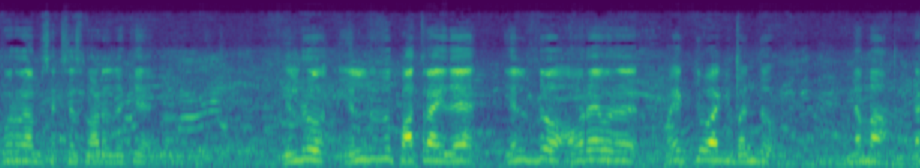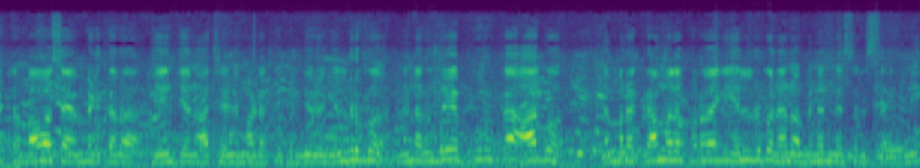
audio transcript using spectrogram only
ಪ್ರೋಗ್ರಾಮ್ ಸಕ್ಸಸ್ ಮಾಡೋದಕ್ಕೆ ಎಲ್ಲರೂ ಎಲ್ಲರದ್ದು ಪಾತ್ರ ಇದೆ. ಎಲ್ಲರೂ ಅವರವರ ವೈಯಕ್ತಿಕವಾಗಿ ಬಂದು ನಮ್ಮ ಡಾಕ್ಟರ್ ಬಾಬಾ ಸಾಹೇಬ್ ಅಂಬೇಡ್ಕರ್ ಜಯಂತಿಯನ್ನು ಆಚರಣೆ ಮಾಡೋಕ್ಕೆ ಬಂದಿರೋ ಎಲ್ರಿಗೂ ನನ್ನ ಹೃದಯಪೂರ್ವಕ ಹಾಗೂ ನಮ್ಮ ಗ್ರಾಮದ ಪರವಾಗಿ ಎಲ್ರಿಗೂ ನಾನು ಅಭಿನಂದನೆ ಸಲ್ಲಿಸ್ತಾ ಇದ್ದೀನಿ.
